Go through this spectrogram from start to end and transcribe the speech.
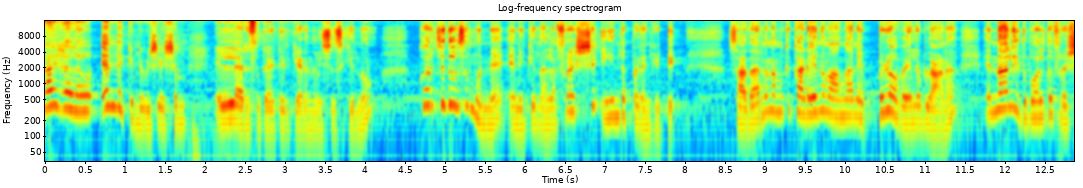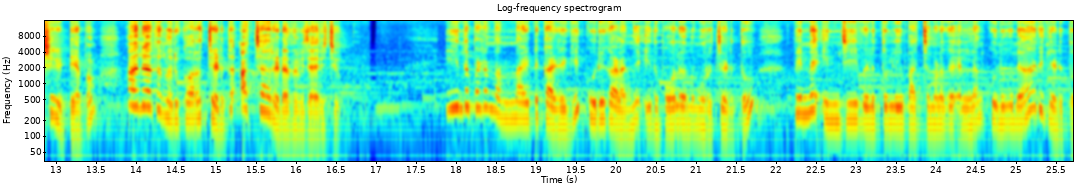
ഹായ് ഹലോ. എന്തൊക്കെയുണ്ട് വിശേഷം? എല്ലാവരും സുഖമായിട്ടിരിക്കുകയാണെന്ന് വിശ്വസിക്കുന്നു. കുറച്ച് ദിവസം മുന്നേ എനിക്ക് നല്ല ഫ്രഷ് ഈന്തപ്പഴം കിട്ടി. സാധാരണ നമുക്ക് കടയിൽ നിന്ന് വാങ്ങാൻ എപ്പോഴും അവൈലബിൾ ആണ്. എന്നാൽ ഇതുപോലത്തെ ഫ്രഷ് കിട്ടിയപ്പം അതിനകത്ത് നിന്നൊരു കുറച്ചെടുത്ത് അച്ചാറിടാമെന്ന് വിചാരിച്ചു. ഈന്തപ്പഴം നന്നായിട്ട് കഴുകി കുരു കളഞ്ഞ് ഇതുപോലെ ഒന്ന് മുറിച്ചെടുത്തു. പിന്നെ ഇഞ്ചി വെളുത്തുള്ളി പച്ചമുളക് എല്ലാം കുനുകുന അരിഞ്ഞെടുത്തു.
